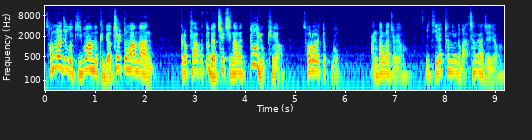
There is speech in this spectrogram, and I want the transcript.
선물 주고 기부하면 그 며칠 동안만 그렇게 하고 또 며칠 지나면 또 욕해요. 서로 헐뜯고 안 달라져요. 이 디렉터님도 마찬가지예요.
